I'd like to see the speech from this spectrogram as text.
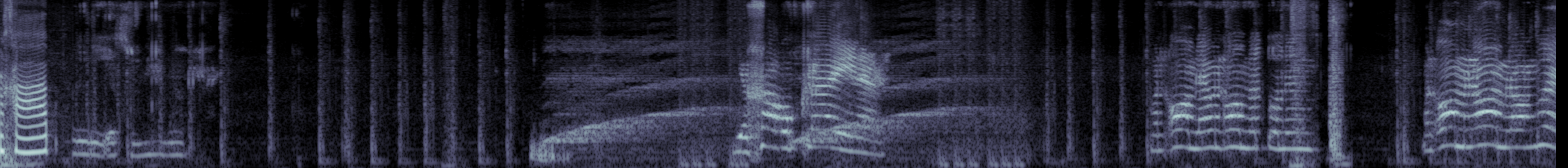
นะครับ อย่าเข้าใกล้นะมันอ้อมแล้วมันอ้อมแล้วตัวหนึ่งมันอ้อมมันอ้อมลองด้วย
